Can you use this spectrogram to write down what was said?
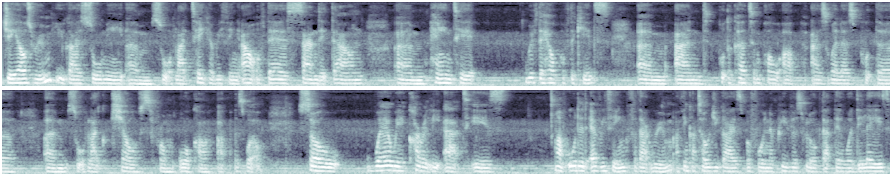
JL's room, you guys saw me um, sort of like take everything out of there, sand it down, um, paint it with the help of the kids um, and put the curtain pole up as well as put the um, sort of like shelves from Orca up as well. So where we're currently at is I've ordered everything for that room. I think I told you guys before in a previous vlog that there were delays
